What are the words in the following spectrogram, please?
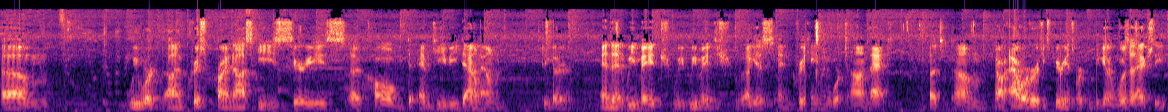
Um, we worked on Chris Prynoski's series uh, called MTV Downtown together, and then we made we, we made the sh- I guess, and Chris came and worked on that. But um, our, our, first experience working together was actually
